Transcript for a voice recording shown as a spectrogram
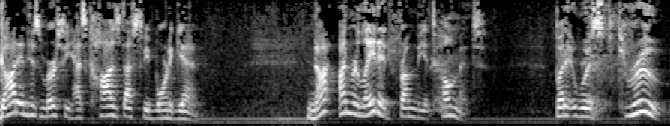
God in his mercy has caused us to be born again. Not unrelated from the atonement, but it was through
